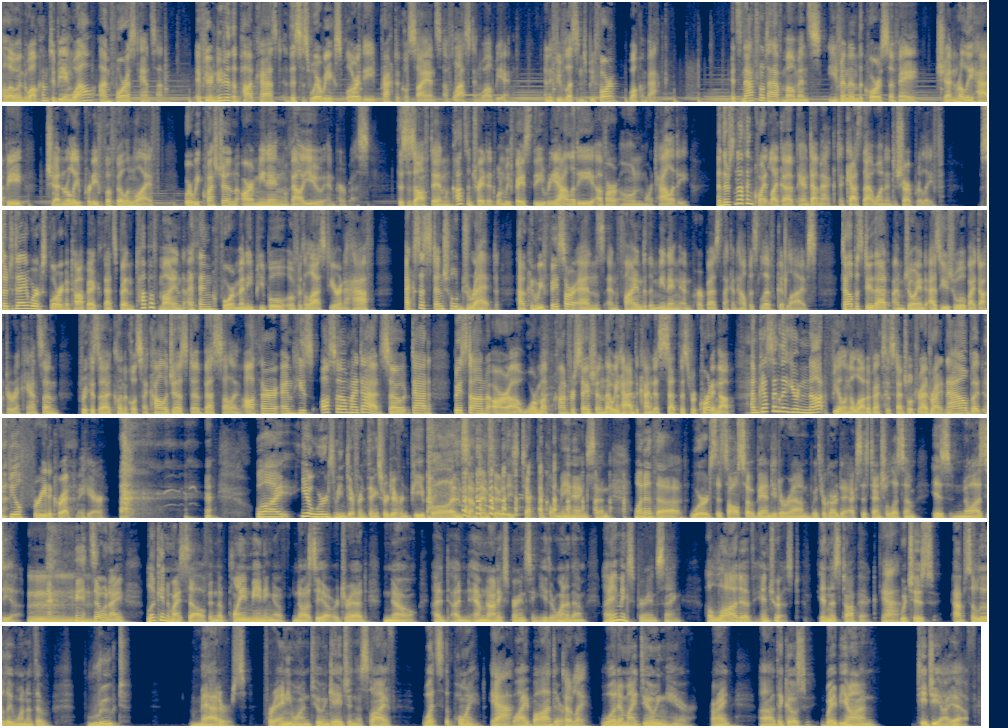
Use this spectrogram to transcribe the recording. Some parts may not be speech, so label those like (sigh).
Hello and welcome to Being Well. I'm Forrest Hanson. If you're new to the podcast, this is where we explore the practical science of lasting well being. And if you've listened before, welcome back. It's natural to have moments, even in the course of a generally happy, generally pretty fulfilling life, where we question our meaning, value, and purpose. This is often concentrated when we face the reality of our own mortality. And there's nothing quite like a pandemic to cast that one into sharp relief. So, today we're exploring a topic that's been top of mind, I think, for many people over the last year and a half existential dread. How can we face our ends and find the meaning and purpose that can help us live good lives? To help us do that, I'm joined as usual by Dr. Rick Hanson. Rick is a clinical psychologist, a best selling author, and he's also my dad. So, Dad, based on our uh, warm up conversation that we had to kind of set this recording up, I'm guessing that you're not feeling a lot of existential dread right now, but feel free to correct me here. (laughs) well, I, you know, words mean different things for different people. And sometimes there are these technical meanings. And one of the words that's also bandied around with regard to existentialism is nausea. Mm. (laughs) and so when I look into myself in the plain meaning of nausea or dread, no. I, I am not experiencing either one of them. I am experiencing a lot of interest in this topic, yeah. which is absolutely one of the root matters for anyone to engage in this life. What's the point? Yeah. Why bother? Totally. What am I doing here? Right? Uh, that goes way beyond TGIF.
